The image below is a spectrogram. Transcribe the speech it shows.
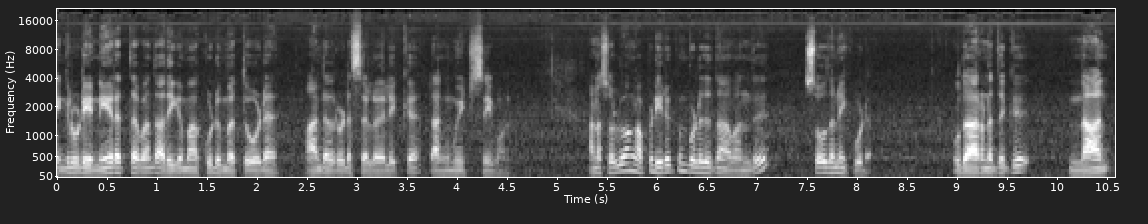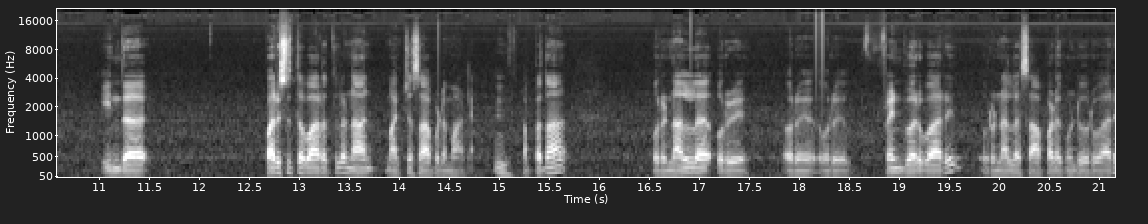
எங்களுடைய நேரத்தை வந்து அதிகமாக குடும்பத்தோட ஆண்டவரோட செலவழிக்க நாங்கள் முயற்சி செய்வோம். ஆனால் சொல்லுவாங்க அப்படி இருக்கும் பொழுது தான் வந்து சோதனை கூட. உதாரணத்துக்கு நான் இந்த பரிசுத்த வாரத்தில் நான் மச்சம் சாப்பிட மாட்டேன். அப்போ தான் ஒரு நல்ல ஒரு ஒரு ஒரு ஃப்ரெண்ட் வருவார் ஒரு நல்ல சாப்பாடை கொண்டு வருவார்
